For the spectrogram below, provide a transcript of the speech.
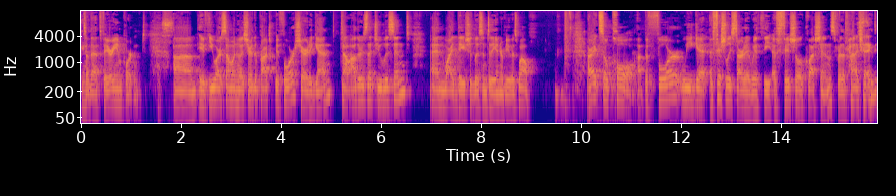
Yeah. So that's very important. Yes. Um, if you are someone who has shared the project before, share it again. Tell others that you listened and why they should listen to the interview as well. All right, so Cole, uh, before we get officially started with the official questions for the project,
